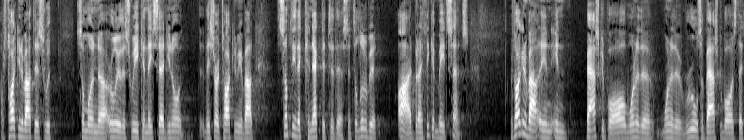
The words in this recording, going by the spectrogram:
I was talking about this with someone uh, earlier this week, and they said, you know, they started talking to me about something that connected to this. It's a little bit odd, but I think it made sense. We're talking about in, in basketball, one of, the, one of the rules of basketball is that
